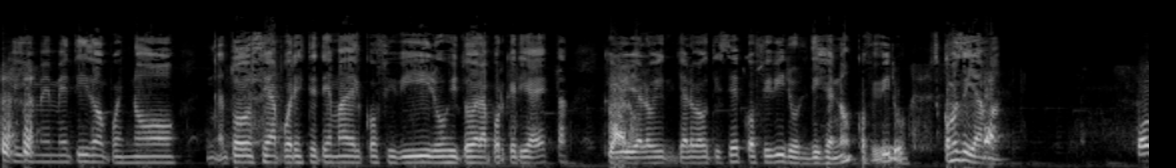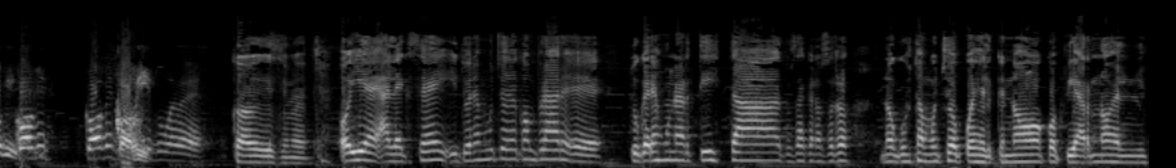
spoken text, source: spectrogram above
que yo me he metido, pues no, todo sea por este tema del coffee virus y toda la porquería esta, que yo ya lo, ya lo bauticé, coffee virus, dije, ¿no? Coffee virus. ¿Cómo se llama? COVID. COVID, COVID, COVID. 19. COVID-19. Oye, Alexei, ¿y tú eres mucho de comprar? Eh, tú que eres un artista, tú sabes que a nosotros nos gusta mucho pues el que no copiarnos, el,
